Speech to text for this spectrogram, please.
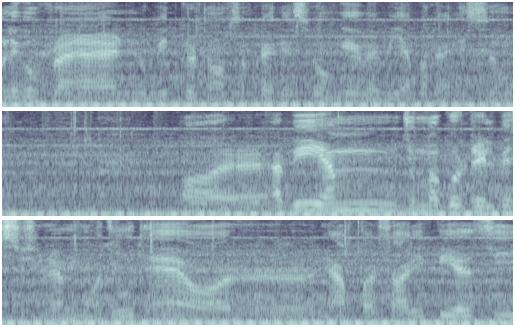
अलैक्म फ्रेंड उम्मीद करता हूँ आप सब खैरियत से होंगे मैं भी यहाँ पर खैरियत से हूँ और अभी हम जुम्मा कोट रेलवे स्टेशन में मौजूद हैं और यहाँ पर सारी पीएलसी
